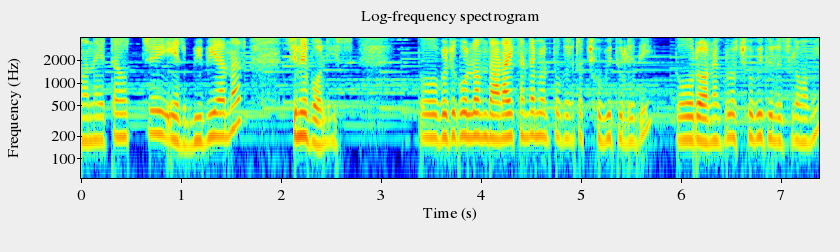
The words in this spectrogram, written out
মানে এটা হচ্ছে এর বিবিয়ানার সিনেপলিস তো বেটু করলাম, দাঁড়া এখানটা, আমি তোকে একটা ছবি তুলে দিই। তো ওর অনেকগুলো ছবি তুলেছিলাম আমি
